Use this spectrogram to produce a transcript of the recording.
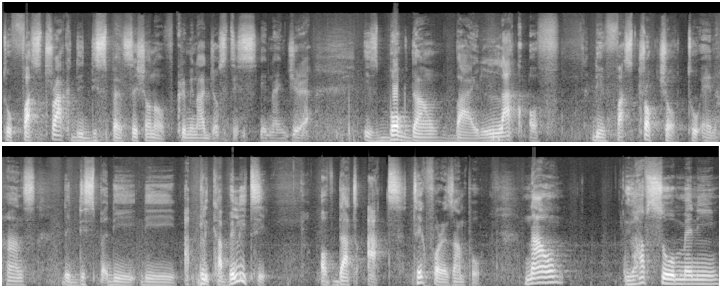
to fast track the dispensation of criminal justice in Nigeria is bogged down by lack of the infrastructure to enhance the, the, the applicability of that act. Take, for example, now you have so many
